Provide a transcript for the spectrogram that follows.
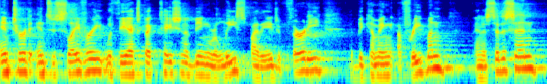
entered into slavery with the expectation of being released by the age of 30, becoming a freedman and a citizen.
